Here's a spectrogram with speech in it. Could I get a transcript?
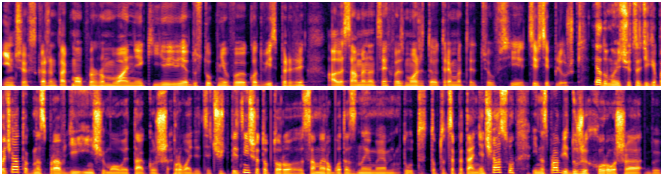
інших, скажімо так, мов програмування, які є доступні в Code Whisperer, але саме на цих ви зможете отримати цю всі, ці всі плюшки. Я думаю, що це тільки початок. Насправді інші мови також проводяться чуть пізніше, тобто саме робота з ними тут. Тобто це питання часу, і насправді дуже хороша, ну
